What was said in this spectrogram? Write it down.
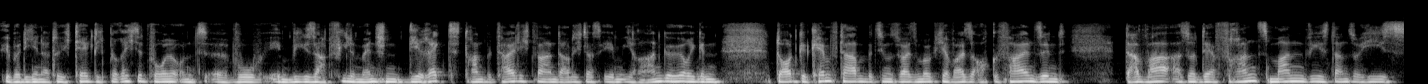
über die hier natürlich täglich berichtet wurde und äh, wo eben, wie gesagt, viele Menschen direkt dran beteiligt waren, dadurch, dass eben ihre Angehörigen dort gekämpft haben, beziehungsweise möglicherweise auch gefallen sind, da war also der Franzmann, wie es dann so hieß,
